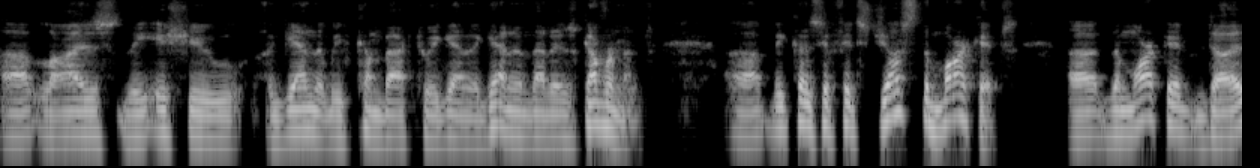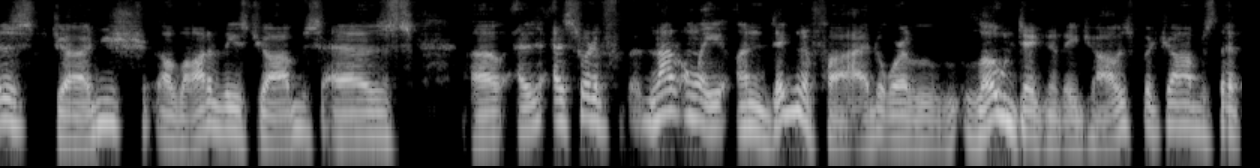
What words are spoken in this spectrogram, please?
uh, lies the issue, again, that we've come back to again and again, and that is government. Uh, because if it's just the market, uh, the market does judge a lot of these jobs as, uh, as, as sort of not only undignified or low dignity jobs, but jobs that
